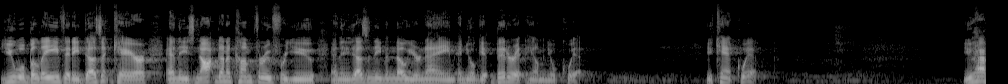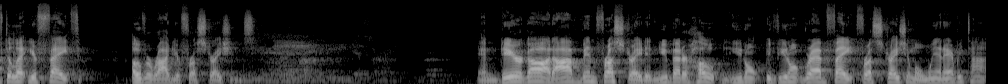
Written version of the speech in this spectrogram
you will believe that He doesn't care and He's not going to come through for you and that He doesn't even know your name, and you'll get bitter at Him and you'll quit. You can't quit. You have to let your faith override your frustrations. And dear God, I've been frustrated, and you better hope you don't, if you don't grab faith, frustration will win every time.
